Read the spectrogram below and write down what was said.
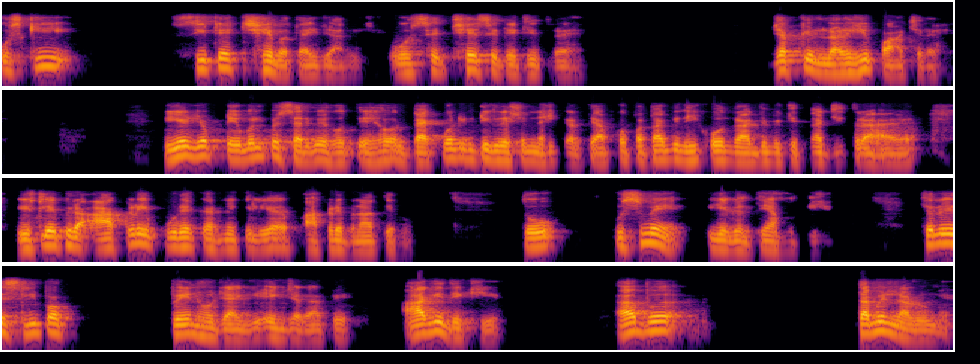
उसकी सीटें 6 बताई जा रही है। वो से 6 सीटें जीत रहे हैं, जबकि लड़ ही पाँच रहे। ये जब टेबल पे सर्वे होते हैं और बैकवर्ड इंटीग्रेशन नहीं करते, आपको पता भी नहीं कौन राज्य में कितना जीत रहा है, इसलिए फिर आंकड़े पूरे करने के लिए आंकड़े बनाते हो, तो उसमें ये गलतियाँ होती हैं। चलो ये स्लिप ऑफ़ पेन हो जाएगी एक जगह पे। आगे देखिए, अब तमिलनाडु में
